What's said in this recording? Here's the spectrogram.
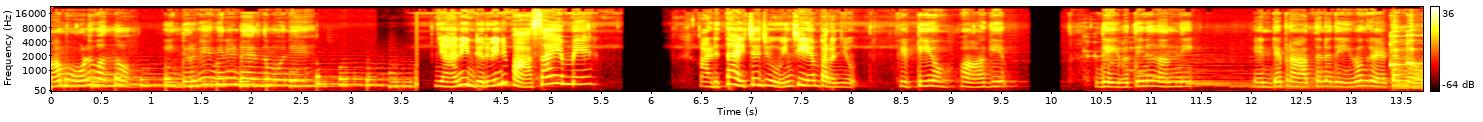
ആ മോൾ വന്നോ? ഇന്റർവ്യൂ എങ്ങനെയുണ്ടായിരുന്നു മോനെ? ഞാൻ ഇന്റർവ്യൂവിന് പാസ്സായി അമ്മേ. അടുത്ത ആഴ്ച ജോയിൻ ചെയ്യാൻ പറഞ്ഞു. കിട്ടിയോ? ഭാഗ്യം. ദൈവത്തിന് നന്ദി. എന്റെ പ്രാർത്ഥന ദൈവം കേട്ടല്ലോ.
